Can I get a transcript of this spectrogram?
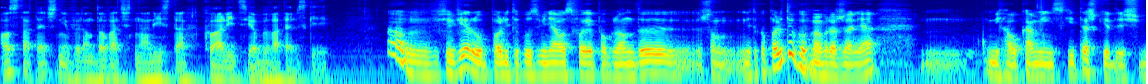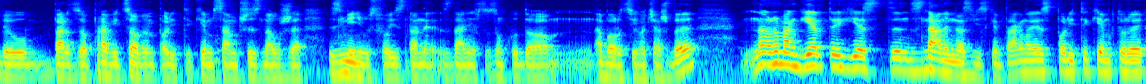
ostatecznie wylądować na listach koalicji obywatelskiej. No, wielu polityków zmieniało swoje poglądy, zresztą nie tylko polityków mam wrażenie. Michał Kamiński też kiedyś był bardzo prawicowym politykiem, sam przyznał, że zmienił swoje zdanie, zdanie w stosunku do aborcji chociażby. No, Roman Giertych jest znanym nazwiskiem, tak? No, jest politykiem, który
